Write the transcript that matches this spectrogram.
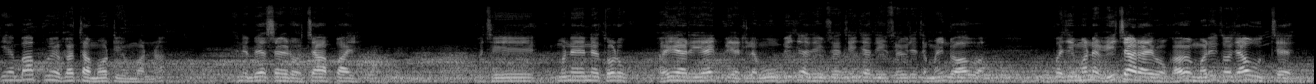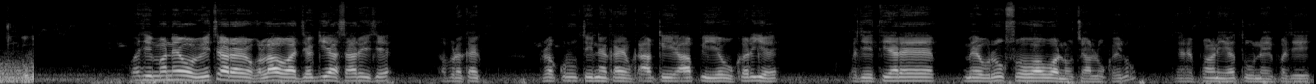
ત્યાં બાપુ એક હતા મોટી ઉંમરના. એને બેસાડ્યો, ચા પાઈ. પછી મને એને થોડુંક હૈયારી આપી એટલે હું બીજા દિવસે, ત્રીજા દિવસે એવી રીતે માંડો આવવા. પછી મને વિચાર આવ્યો કે હવે મરી તો જવું જ છે. પછી મને એવો વિચાર આવ્યો કે લાવ, આ જગ્યા સારી છે. આપણે કંઈક પ્રકૃતિને કાંઈક આકી આપી એવું કરીએ. પછી ત્યારે મેં વૃક્ષો વાવવાનું ચાલુ કર્યું. ત્યારે પાણી હતું નહીં. પછી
